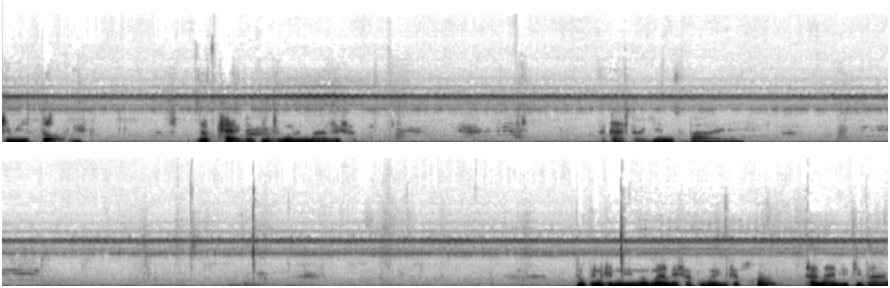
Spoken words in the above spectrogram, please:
จะมีโต๊ะอีกรับแขกได้เป็นจำนวนมากเลยครับ อากาศก็เย็นสบายดูเป็นกันเองมากๆเลยครับ เหมือนกับทานอาหารอยู่ที่บ้าน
